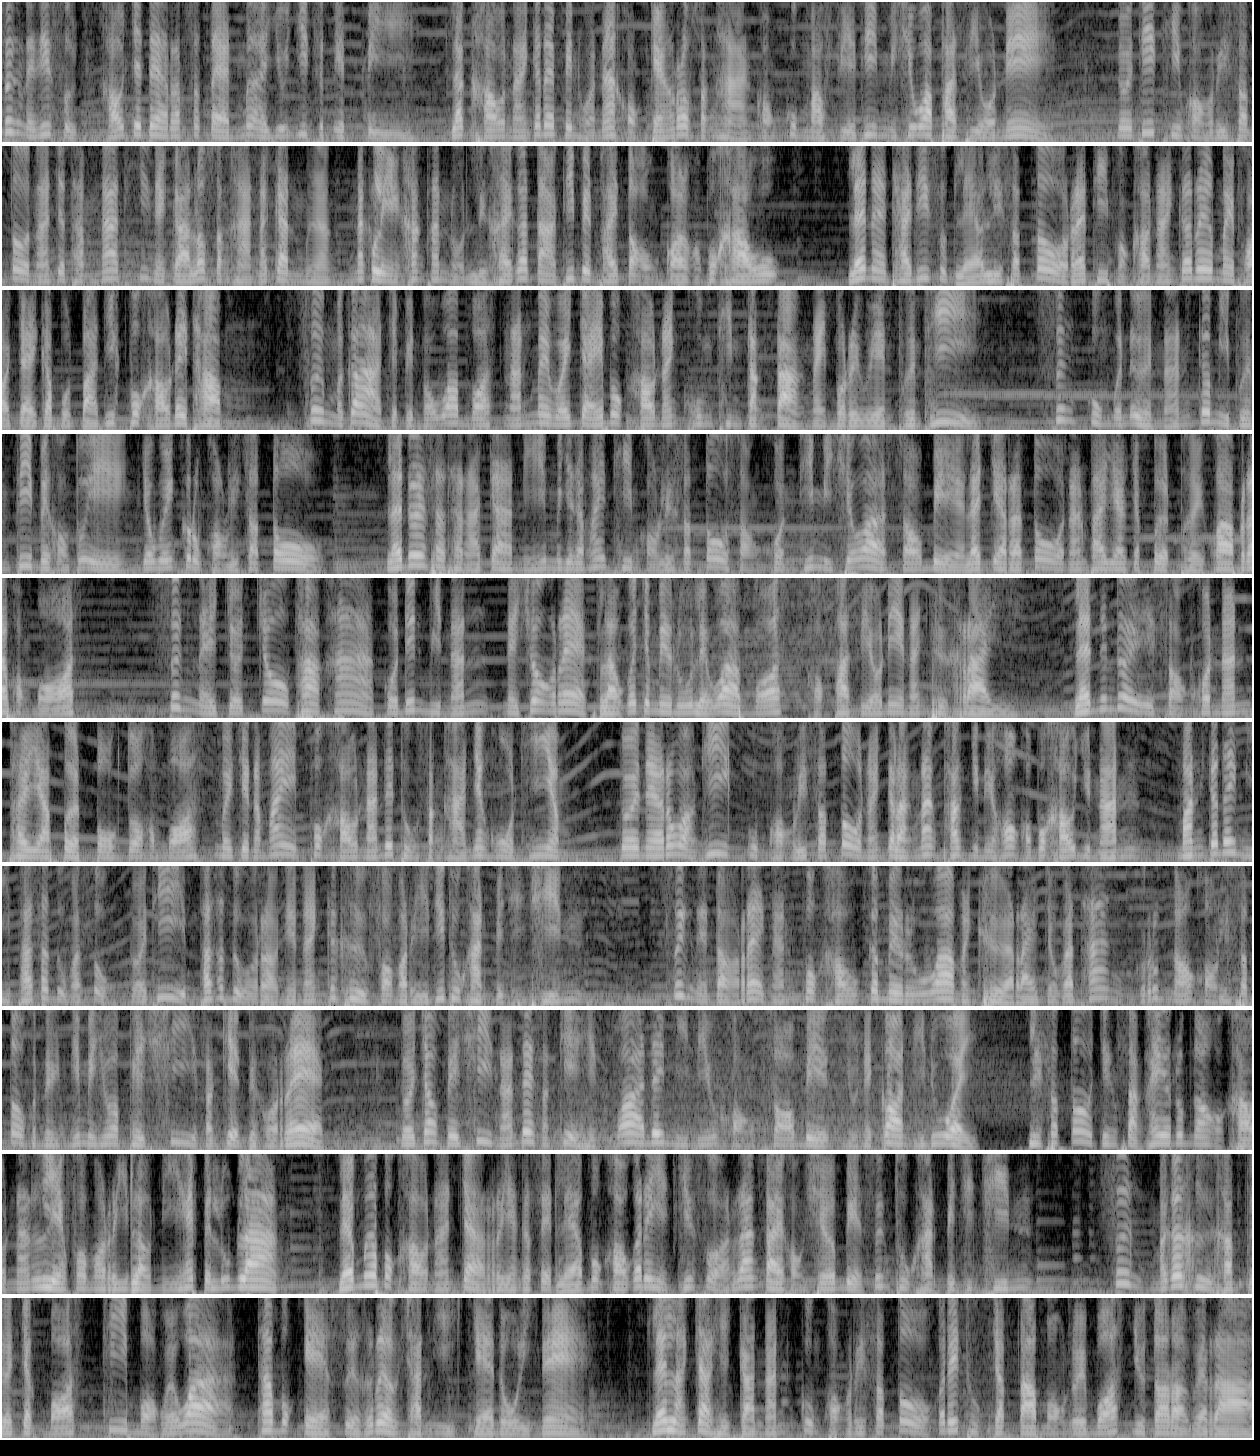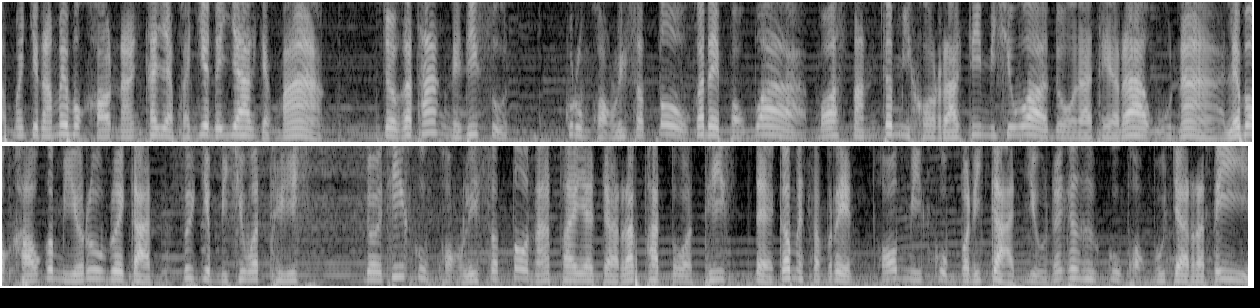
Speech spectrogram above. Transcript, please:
ซึ่งในที่สุดเขาจะได้รับสแตนเมื่ออายุ 21 ปี และเขานั้นก็ได้เป็นหัวหน้าของแก๊งรอบสังหารของกลุ่มมาเฟียที่มีชื่อว่าพาซิโอเน่ โดยที่ทีมของริซอตโต้นั้นจะทำหน้าที่ในการลอบสังหารนักการเมือง นักเลงข้างถนน หรือใครก็ตามที่เป็นภัยต่อองค์กรของพวกเขา และในท้ายที่สุดแล้วริซอตโต้และทีมของเขานั้นก็เริ่มไม่พอใจกับบทบาทที่พวกเขาได้ทำซึ่งมันก็อาจจะเป็นเพราะว่าบอสนั้นไม่ไว้ใจให้พวกเขานั้นคุมถิ่นต่างๆ ในบริเวณพื้นที่ ซึ่งกลุ่มอื่นๆนั้นก็มีพื้นที่เป็นของตัวเองยกเว้นกลุ่มของริซอตโต้ และด้วยสถานการณ์นี้มันจะทำให้ทีมของริซอตโต้สองคนที่มีชื่อว่าซอเบและเจราโต้นั้นพยายามจะเปิดเผยความลับของบอส ซึ่งในโจโจ้ภาค 5 Golden Win นั้น ในช่วงแรกเราก็จะไม่รู้เลยว่าบอสของพาซิโอเน่นั้นคือใคร และเนื่องด้วยสองคนนั้นพยายามเปิดโปงตัวของบอสมันจะทำให้พวกเขานั้นได้ถูกสังหารอย่างโหดเหี้ยม โดยในระหว่างที่กลุ่มของริซอตโต้นั้นกำลังนั่งพักอยู่ในห้องของพวกเขาอยู่นั้น มันก็ได้มีพัสดุมาส่ง โดยที่พัสดุเหล่านี้นั้นก็คือฟอร์มารีที่ถูกหั่นเป็นชิ้นๆ ซึ่งในตอนแรกนั้นพวกเขาก็ไม่รู้ว่ามันคืออะไรจนกระทั่งรูปน้องของริซอตโต้คนหนึ่งที่มีชื่อว่าเพชชี่สังเกตเป็นคนแรก โดยเจ้าเพชชี่นั้นได้สังเกตเห็นว่าได้มีนิ้วของซอเบสอยู่ในก้อนนี้ด้วยลิซอตโต้จึงสั่งให้รูปน้องของเขานั้นเรียงฟอร์มารีเหล่านี้ให้เป็นรูปร่าง และเมื่อพวกเขานั้นจะเรียงกันเสร็จแล้ว พวกเขาก็ได้เห็นชิ้นส่วนร่างกายของเชอร์เบสซึ่งถูกหั่นเป็นชิ้นๆซึ่งมันก็คือคำเตือนจากบอสที่บอกไว้ว่า ถ้าพวกแกเสือกเรื่องฉันอีกแกโดนอีกแน่ และหลังจากเหตุการณ์นั้นกลุ่มของริซอตโต้ก็ได้ถูกจับตามองโดยบอสอยู่ตลอดเวลา มันจะทำให้พวกเขานั้นขยับขยื่นได้ยากอย่างมาก จนกระทั่งในที่สุด กลุ่มของริซอตโต้ก็ได้พบว่าบอสนั้นก็มีคนรักที่มีชื่อว่าโดนาเทราอูนาและพวกเขาก็มีรูปด้วยกัน ซึ่งจะมีชื่อว่าทริชโดยที่กลุ่มของริซอตโต้นั้นพยายามจะรักพาตัวทิส แต่ก็ไม่สำเร็จ เพราะมีกลุ่มบริการอยู่นั่นก็คือกลุ่มของบูจาราตี้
